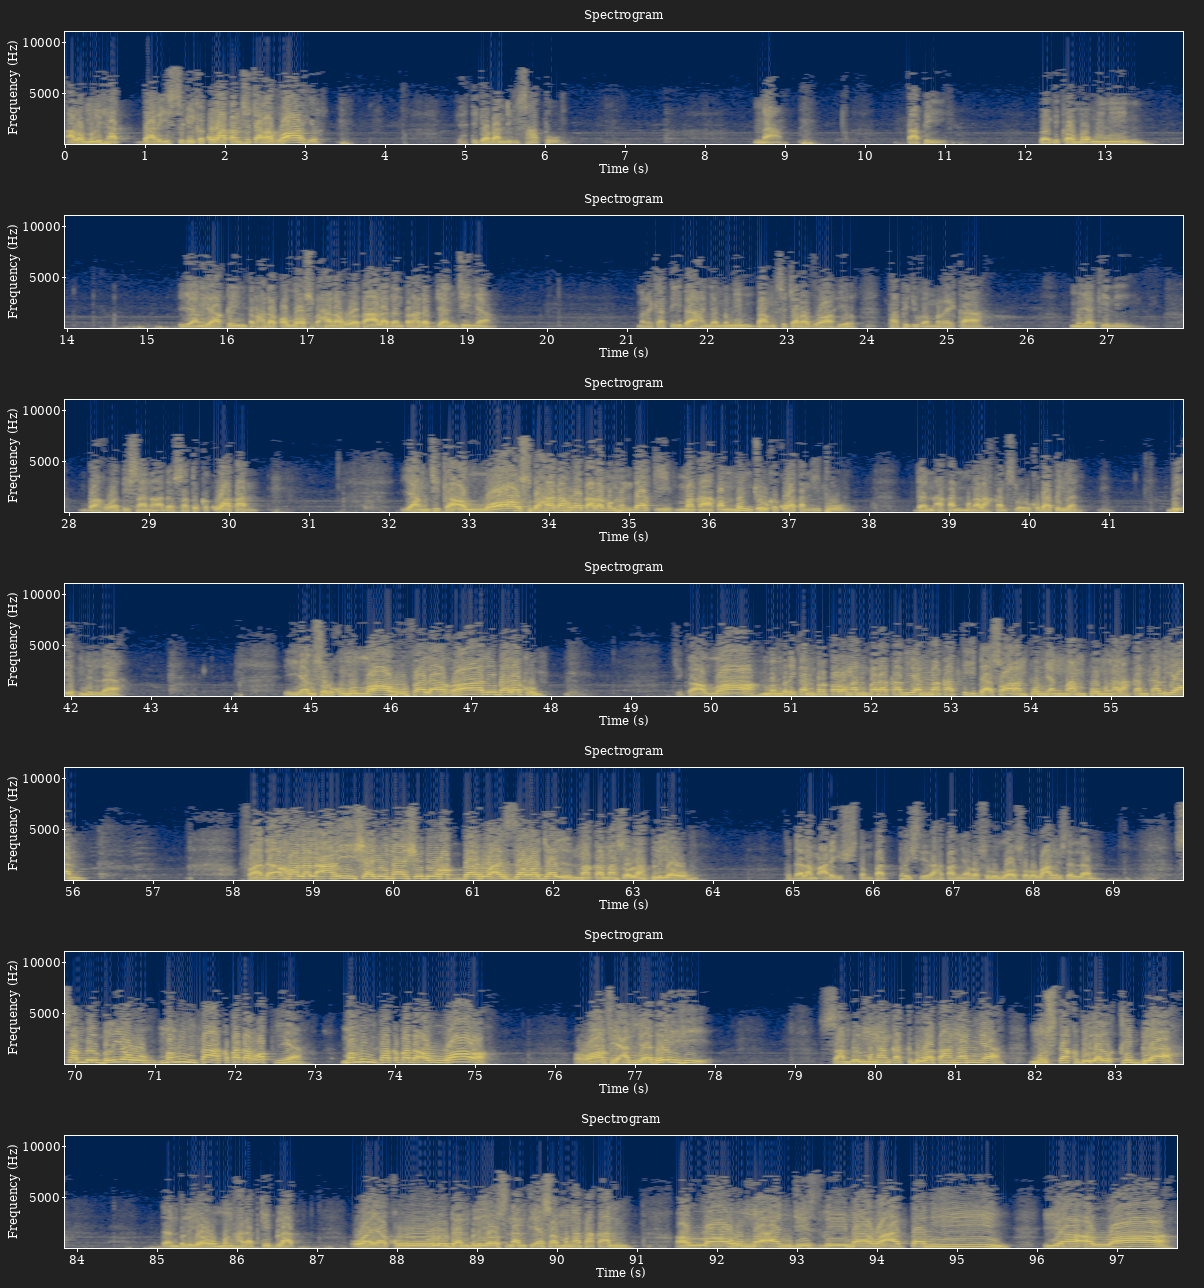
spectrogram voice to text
kalau melihat dari segi kekuatan secara zahir, ya tiga banding satu. Nah, tapi bagi kaum mukminin yang yakin terhadap Allah Subhanahu wa taala dan terhadap janjinya mereka tidak hanya menimbang secara zahir, tapi juga mereka meyakini bahwa di sana ada satu kekuatan yang jika Allah Subhanahu wa taala menghendaki maka akan muncul kekuatan itu dan akan mengalahkan seluruh kebatilan. Biiznillah yansurkumullahu fala ghaliba jika Allah memberikan pertolongan kepada kalian, maka tidak seorang pun yang mampu mengalahkan kalian. Fadakhalal arisha yunashidu rabbahu azza wa jal. Maka masuklah beliau ke dalam arish, tempat peristirahatannya Rasulullah sallallahu alaihi wasallam. Sambil beliau meminta kepada Rabbnya, meminta kepada Allah. Rafi'an yadaihi sambil mengangkat kedua tangannya mustaqbilal qiblah dan beliau menghadap kiblat wa yaqulu dan beliau senantiasa mengatakan Allahumma anjiz lima wa'attani ya Allah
